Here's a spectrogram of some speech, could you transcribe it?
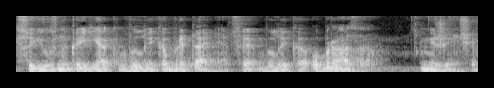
союзника, як Велика Британія. Це велика образа. Між іншим,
